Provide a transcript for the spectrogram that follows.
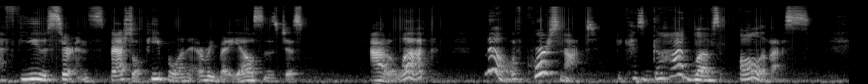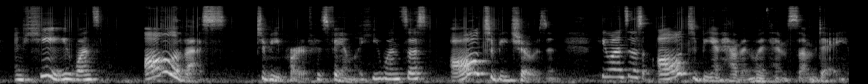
a few certain special people and everybody else is just out of luck. No, of course not, because God loves all of us. And He wants all of us to be part of His family. He wants us all to be chosen. He wants us all to be in heaven with Him someday.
